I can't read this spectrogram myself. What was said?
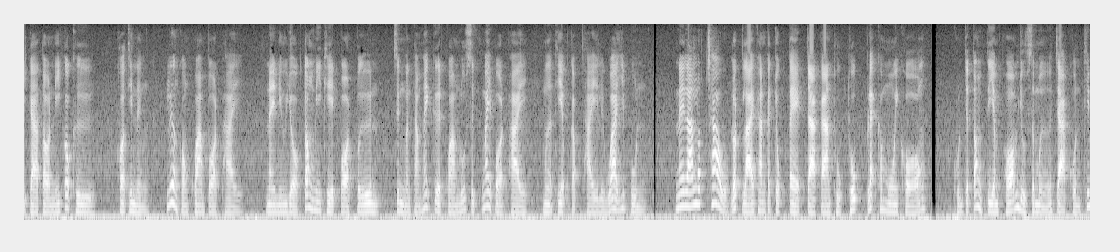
ริกาตอนนี้ก็คือ ข้อที่ 1 เรื่องของความปลอดภัย ในนิวยอร์กต้องมีเขตปลอดปืน ซึ่งมันทำให้เกิดความรู้สึกไม่ปลอดภัย เมื่อเทียบกับไทยหรือว่าญี่ปุ่น ในร้านรถเช่ารถหลายคันกระจกแตกจากการถูกทุบและขโมยของ คุณจะต้องเตรียมพร้อมอยู่เสมอจากคนที่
